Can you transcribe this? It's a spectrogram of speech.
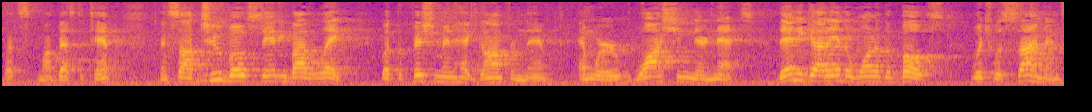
that's my best attempt. And saw two boats standing by the lake but the fishermen had gone from them and were washing their nets. Then he got into one of the boats, which was Simon's,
